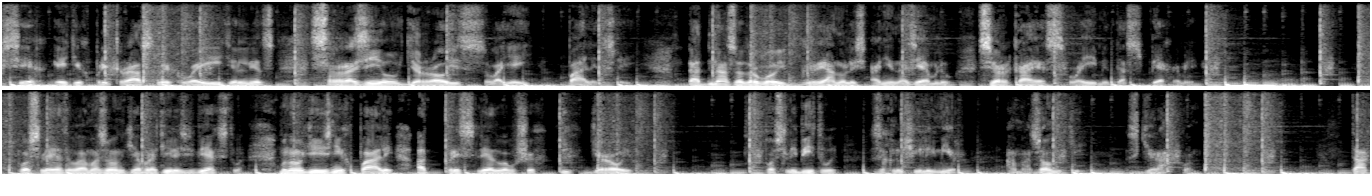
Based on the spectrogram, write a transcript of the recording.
всех этих прекрасных воительниц сразил герой своей палицей. Одна за другой грянулись они на землю, сверкая своими доспехами. После этого амазонки обратились в бегство. Многие из них пали от преследовавших их героев. После битвы заключили мир амазонки с Гераклом. Так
